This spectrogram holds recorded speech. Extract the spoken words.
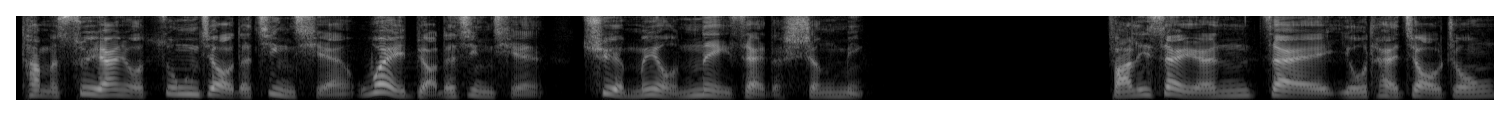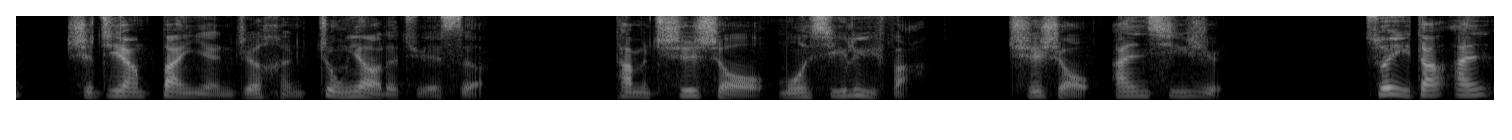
他们虽然有宗教的敬虔、外表的敬虔，却没有内在的生命。法利赛人在犹太教中实际上扮演着很重要的角色，他们持守摩西律法，持守安息日，所以当安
